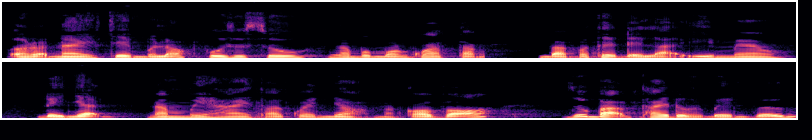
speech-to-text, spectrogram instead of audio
Ở đoạn này trên blog Fususu là một món quà tặng. Bạn có thể để lại email để nhận 52 thói quen nhỏ mà có võ, giúp bạn thay đổi bền vững,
